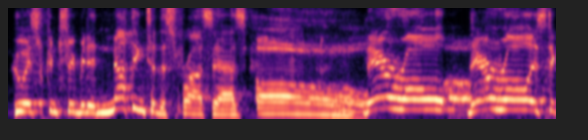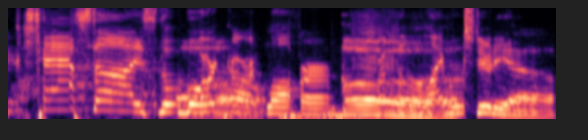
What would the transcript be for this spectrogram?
who has contributed nothing to this process, oh, their role, oh. their role is to chastise the oh. Borghardt Law Firm oh. from the library studio.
